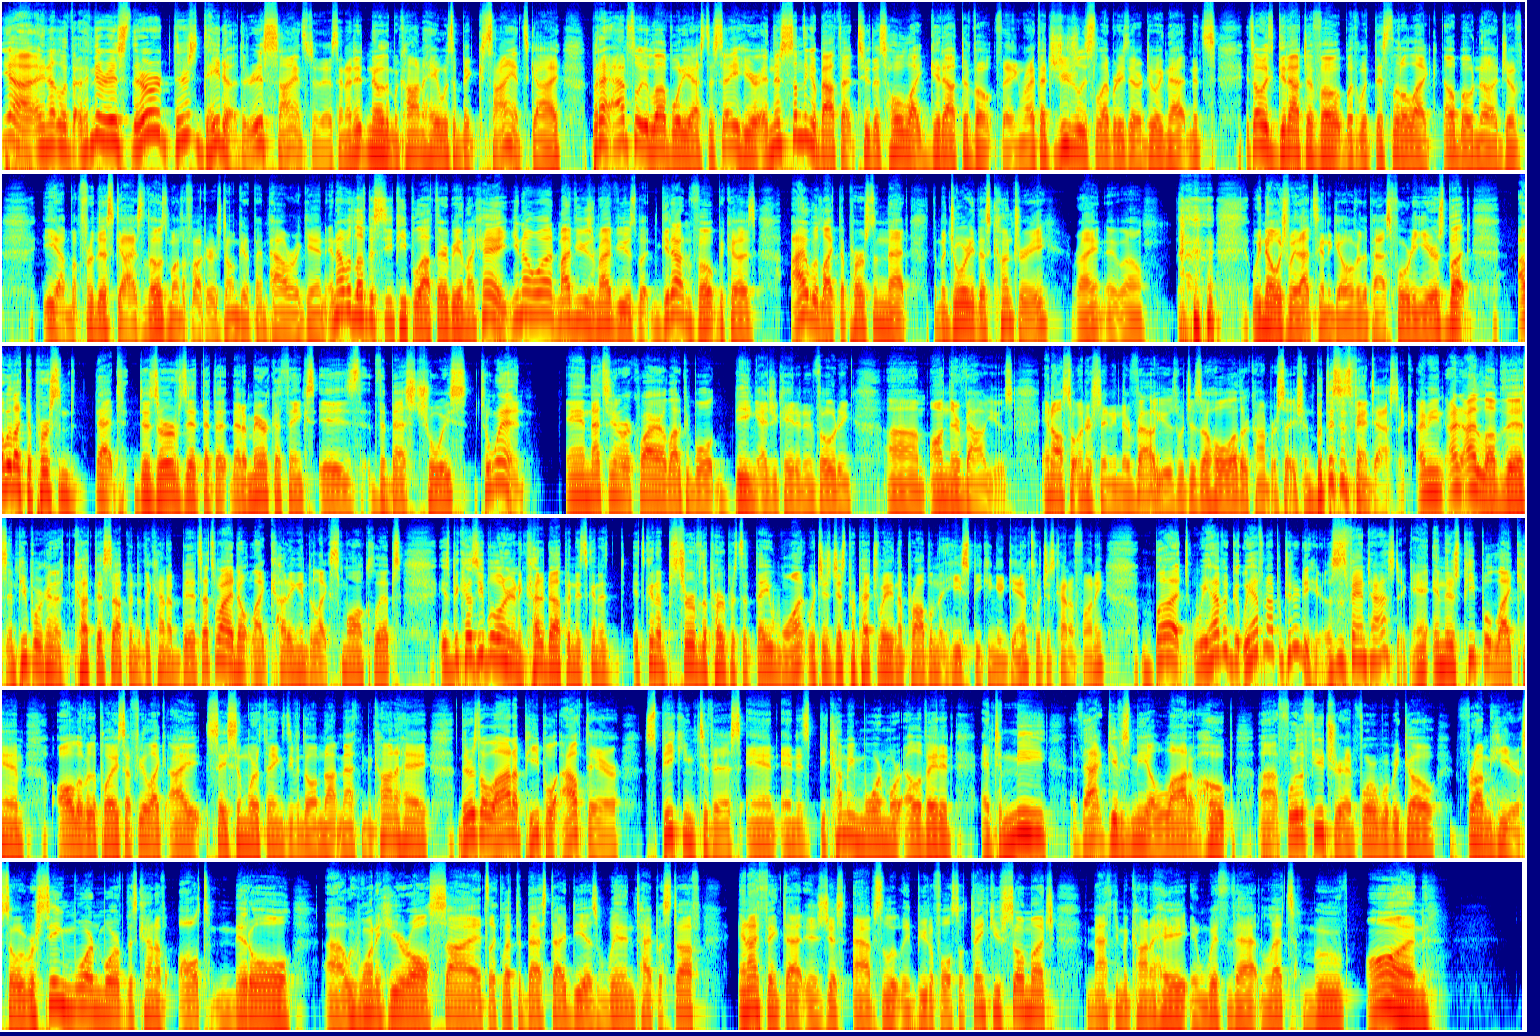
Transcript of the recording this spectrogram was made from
Yeah, and uh, look, I think there is there are there's data, there is science to this, and I didn't know that McConaughey was a big science guy, but I absolutely love what he has to say here, and there's something about that too. This whole like get out to vote thing, right? That's usually celebrities that are doing that, and it's it's always get out to vote, but with this little like elbow nudge of yeah, but for this guys, those motherfuckers don't get in power again. And I would love to see people out there being like, hey, you know what, my views are my views, but get out and vote because I would like the person that the majority of this country, right? It, well, we know which way that's going to go over the past 40 years. But I would like the person that deserves it, that, that, that America thinks is the best choice to win. And that's going to require a lot of people being educated and voting um, on their values and also understanding their values, which is a whole other conversation. But this is fantastic. I mean, I, I love this, and people are going to cut this up into the kind of bits. That's why I don't like cutting into like small clips, is because people are going to cut it up and it's going to it's going to serve the purpose that they want, which is just perpetuating the problem that he's speaking against, which is kind of funny. But we have a good, we have an opportunity here. This is fantastic, and, and there's people like him all over the place. I feel like I say similar things, even though I'm not Matthew McConaughey. There's a lot lot of people out there speaking to this and and it's becoming more and more elevated and to me that gives me a lot of hope uh, for the future and for where we go from here so we're seeing more and more of this kind of alt middle uh, we want to hear all sides like let the best ideas win type of stuff and I think that is just absolutely beautiful. So thank you so much, Matthew McConaughey. And with that, let's move on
